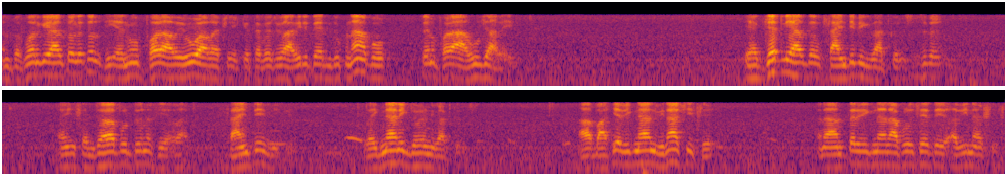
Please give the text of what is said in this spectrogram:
અને ભગવાન કઈ આવતો લેતો નથી. એનું ફળ આવે એવું આવે છે કે તમે જો આવી રીતે દુઃખ ના આપો, તો એનું ફળ આવું જ આવે. એક્ઝેક્ટલી આવતો સાયન્ટિફિક વાત કરું છું. શું કરું અહીં સમજાવવા પૂરતું નથી આ વાત. સાયન્ટિફિક વૈજ્ઞાનિક ધોરણની વાત કરું છું. આ બાહ્ય વિજ્ઞાન વિનાશી છે અને આંતર વિજ્ઞાન આપણું છે તે અવિનાશી છે.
